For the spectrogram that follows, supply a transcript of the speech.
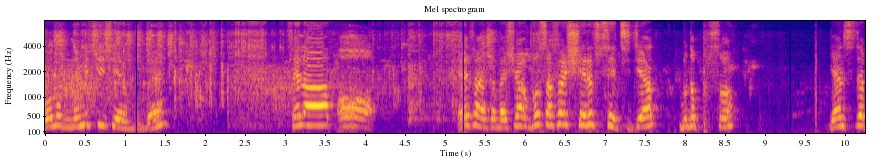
Oğlum ne biçim şerif bu be? Selam. Oo. Evet arkadaşlar bu sefer şerif seçeceğim. Bu da pusu. Yani size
